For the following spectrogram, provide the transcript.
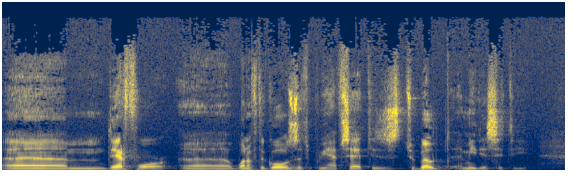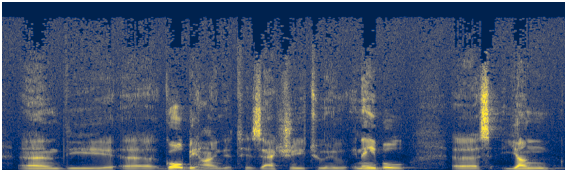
Um, therefore, uh, one of the goals that we have set is to build a media city. And the uh, goal behind it is actually to enable uh, young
